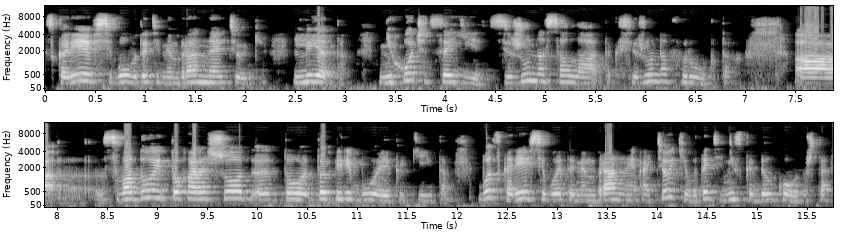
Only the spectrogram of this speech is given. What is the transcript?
скорее всего, вот эти мембранные отеки. Лето, не хочется есть, сижу на салатах, сижу на фруктах, а, с водой то хорошо, э, то, то перебои какие-то. Вот, скорее всего, это мембранные отеки, вот эти низкобелковые, потому что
